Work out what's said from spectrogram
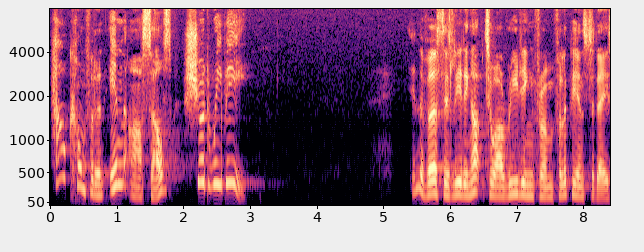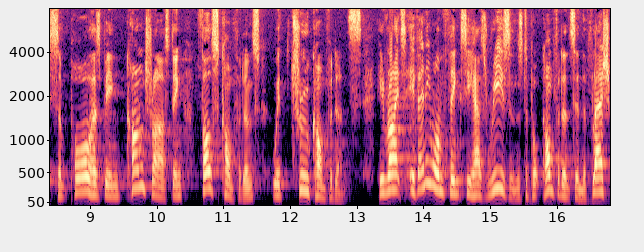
How confident in ourselves should we be? In the verses leading up to our reading from Philippians today, St. Paul has been contrasting false confidence with true confidence. He writes, If anyone thinks he has reasons to put confidence in the flesh,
